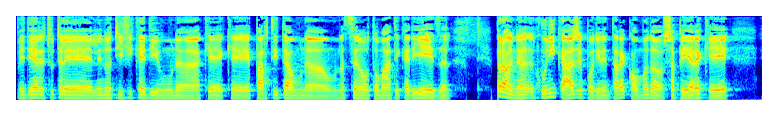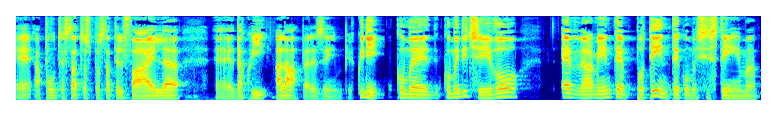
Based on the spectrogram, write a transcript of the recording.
vedere tutte le, le notifiche di una che, che è partita una, un'azione automatica di Hazel però in alcuni casi può diventare comodo sapere che eh, appunto è stato spostato il file eh, da qui a là per esempio. Quindi come, come dicevo è veramente potente come sistema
